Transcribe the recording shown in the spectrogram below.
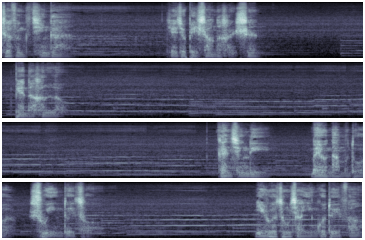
这份情感也就被伤得很深，变得很冷。感情里没有那么多输赢对错，你若总想赢过对方。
